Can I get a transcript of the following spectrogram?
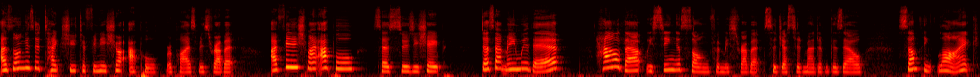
As long as it takes you to finish your apple, replies Miss Rabbit. I finished my apple, says Susie Sheep. Does that mean we're there? How about we sing a song for Miss Rabbit, suggested Madame Gazelle. Something like,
